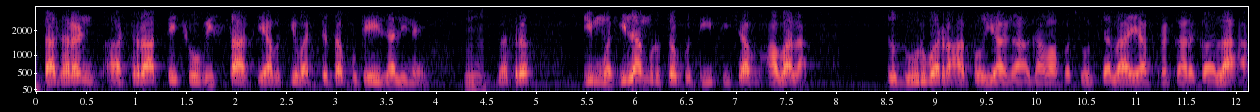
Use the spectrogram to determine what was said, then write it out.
साधारण अठरा ते चोवीस तास याची वाच्यता कुठेही झाली नाही. मात्र जी महिला मृतक होती तिच्या भावाला जो दूरवर राहतो या गा- गावापासून त्याला या प्रकार कळला हा.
